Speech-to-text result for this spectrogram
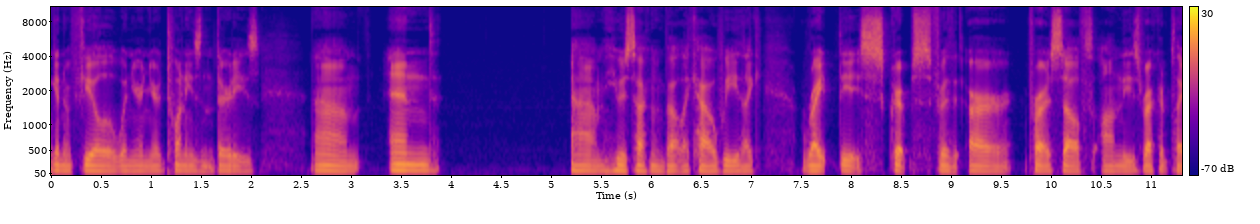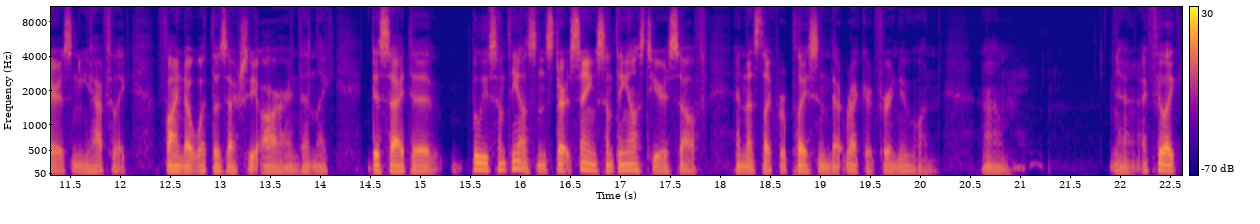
gonna feel when you're in your twenties and thirties? Um, and um, he was talking about like how we like write the scripts for our for ourselves on these record players and you have to like find out what those actually are and then like decide to believe something else and start saying something else to yourself and that's like replacing that record for a new one um yeah i feel like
